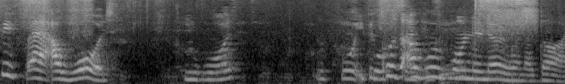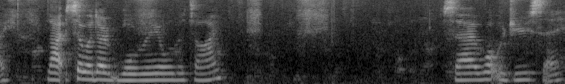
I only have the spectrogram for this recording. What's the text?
be fair, I would. You would. Because I would want to know when I die. Like, so I don't worry all the time. So, what would you say?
